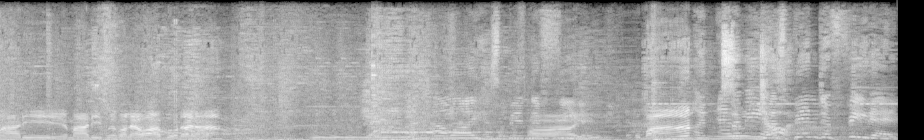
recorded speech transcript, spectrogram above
มาดิ มาดิเพื่อนมาแล้วอะบวกได้นะอุ้ยอุ้ยอุ้ยอุ้ย An ally has been ไป defeated. โอบาส An enemy has been defeated.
